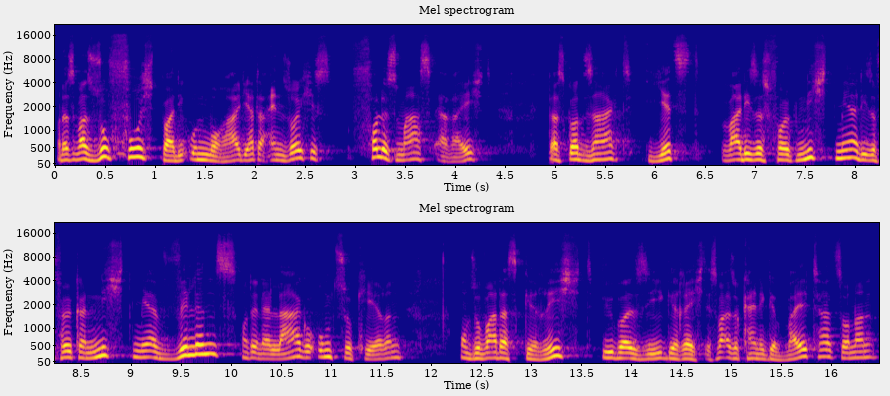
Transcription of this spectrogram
Und das war so furchtbar, die Unmoral, die hatte ein solches volles Maß erreicht, dass Gott sagt, jetzt war dieses Volk nicht mehr, diese Völker nicht mehr willens und in der Lage umzukehren. Und so war das Gericht über sie gerecht. Es war also keine Gewalttat, sondern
